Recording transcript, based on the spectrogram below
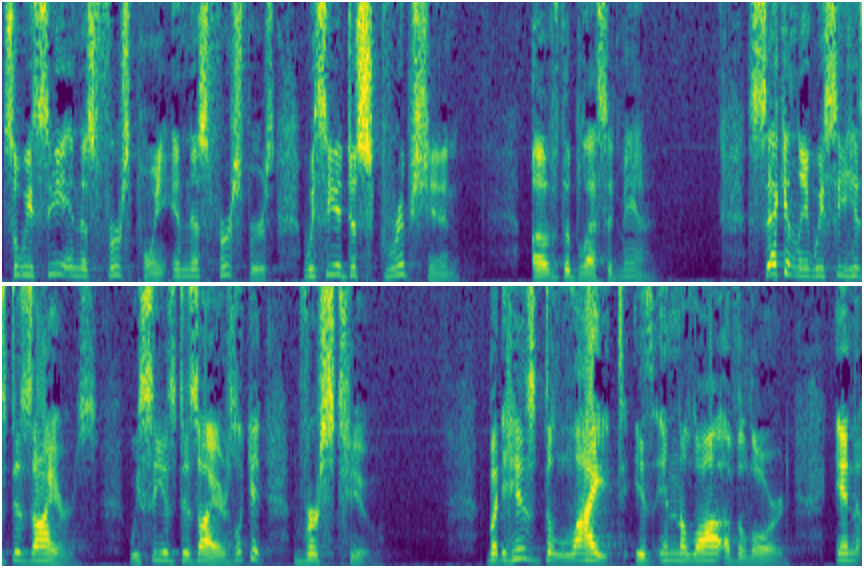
So we see in this first point, in this first verse, we see a description of the blessed man. Secondly, we see his desires. We see his desires. Look at verse 2. But his delight is in the law of the Lord, in,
